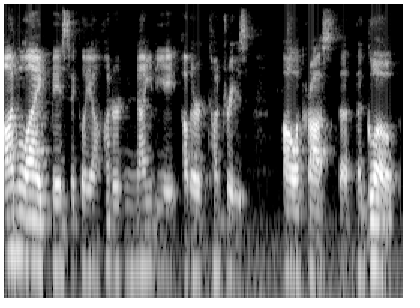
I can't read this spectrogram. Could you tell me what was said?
unlike basically 198 other countries all across the, the globe.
